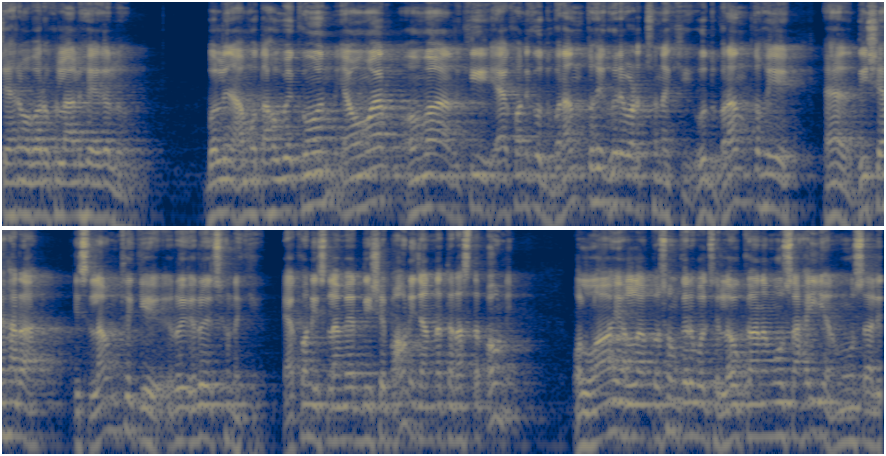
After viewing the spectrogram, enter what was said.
চেহারা মোবারক লাল হয়ে গেল। বললেন, আমো তাহবে কোন ওমার ওমার কি, এখন কি উদ্ভ্রান্ত হয়ে ঘুরে বেড়াচ্ছ নাকি? উদ্ভ্রান্ত হয়ে হ্যাঁ দিশেহারা ইসলাম থেকে রয়েছ নাকি? এখন ইসলামের দিশে পাওনি, জান্নাতের রাস্তা পাওনি? আল্লাহ আল্লাহ প্রসম করে বলছে লৌকানা মৌসা হাইয়া মৌসা আলি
